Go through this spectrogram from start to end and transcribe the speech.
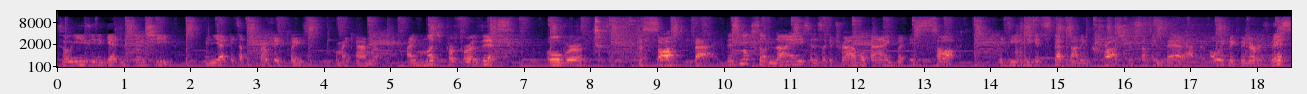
So easy to get and so cheap. And yet it's a perfect place for my camera. I much prefer this over the soft bag. This looks so nice and it's like a travel bag, but it's soft. It's easy to get stepped on and crushed or something bad happen. Always makes me nervous. This,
